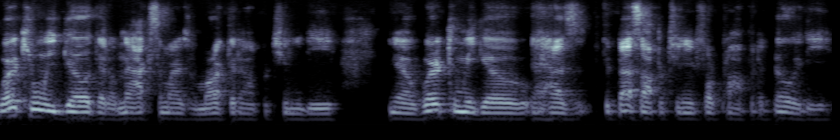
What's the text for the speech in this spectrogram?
where can we go that'll maximize our market opportunity? You know, where can we go that has the best opportunity for profitability?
